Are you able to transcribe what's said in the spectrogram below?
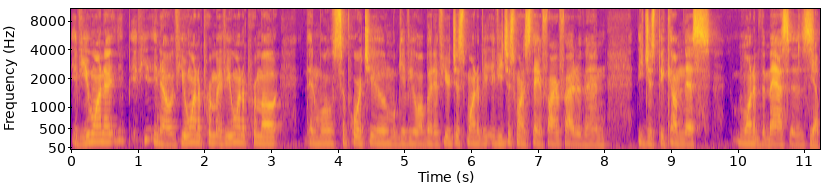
if you want to if you you know if you want to promote if you want to promote then we'll support you and we'll give you all but if you just want to be if you just want to stay a firefighter then you just become this one of the masses Yep.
